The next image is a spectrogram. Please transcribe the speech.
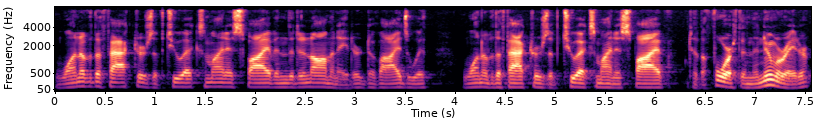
One of the factors of 2x minus 5 in the denominator divides with one of the factors of 2x minus 5 to the fourth in the numerator,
